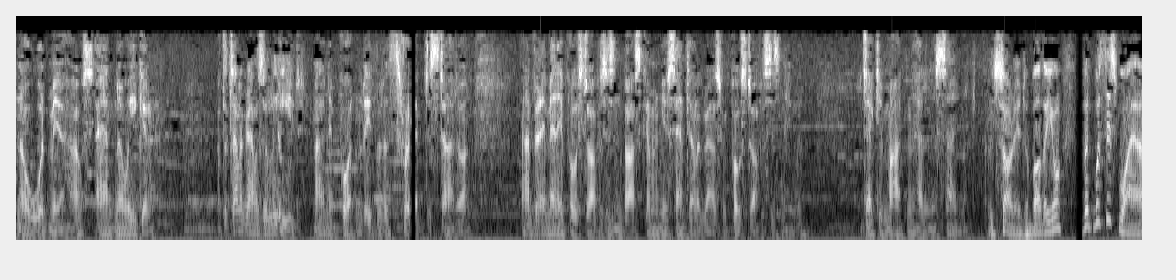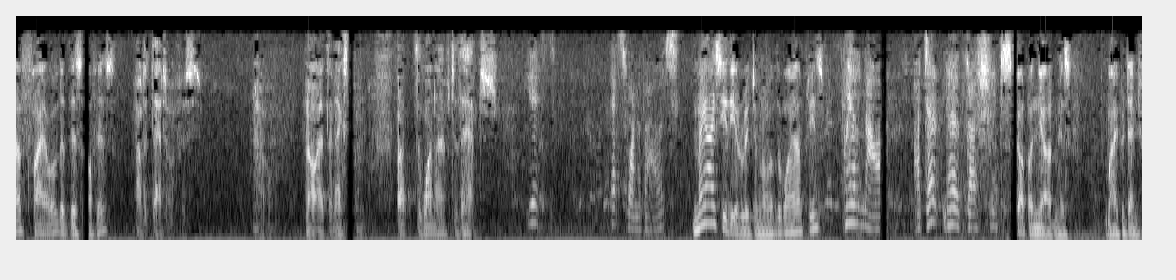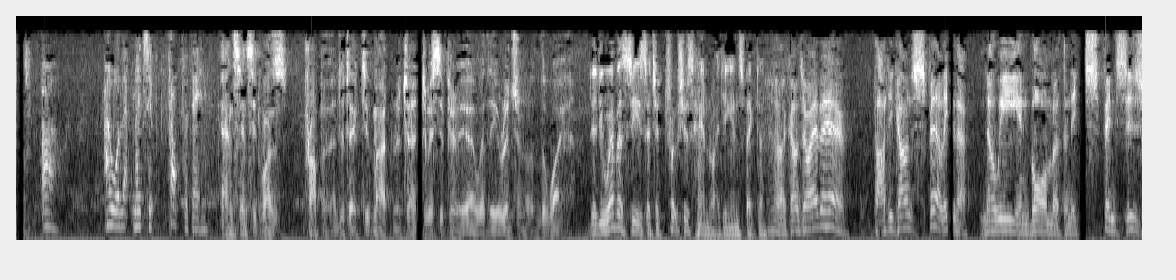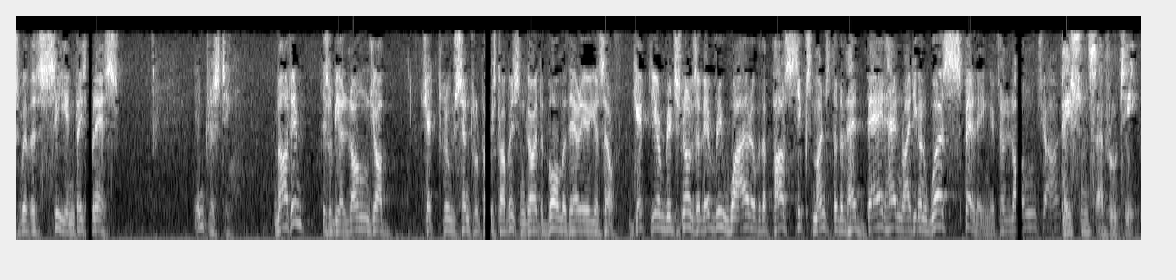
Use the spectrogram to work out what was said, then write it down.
No Woodmere House and no Egan. But the telegram was a lead. Not an important lead, but a thread to start on. Not very many post offices in Boscombe, and you send telegrams from post offices in England. Detective Martin had an assignment. I'm sorry to bother you, but was this wire filed at this office? Not at that office. No. Nor at the next one. But the one after that. Yes, that's one of ours. May I see the original of the wire, please? Well, now, I don't know that I should. Scotland Yard, miss. My credentials. Oh. Oh, well, that makes it proper then. And since it was proper, Detective Martin returned to his superior with the original of the wire. Did you ever see such atrocious handwriting, Inspector? Oh, I can't say I ever have. Party can't spell either. No E in Bournemouth and expenses with a C in place of an S. Interesting. Martin, this'll be a long job. Check through Central Post Office and go at the Bournemouth area yourself. Get the originals of every wire over the past six months that have had bad handwriting and worse spelling. It's a long chance. Patience and routine.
